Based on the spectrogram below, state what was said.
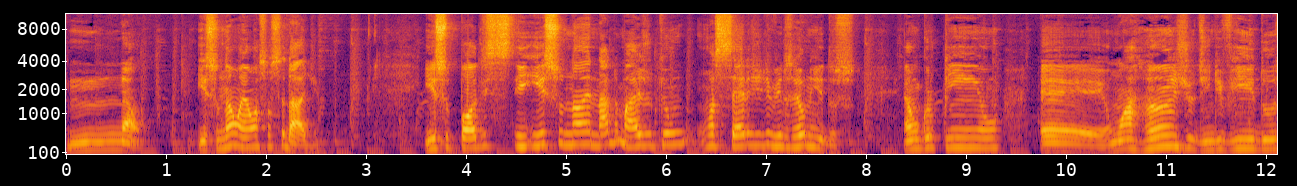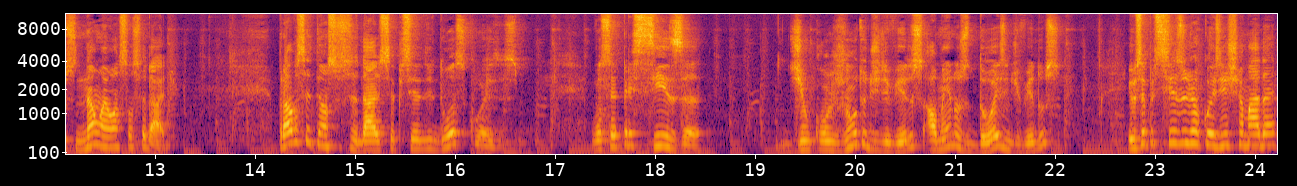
Não. Isso não é uma sociedade. Isso pode isso não é nada mais do que um, uma série de indivíduos reunidos. É um grupinho, é um arranjo de indivíduos, não é uma sociedade. Para você ter uma sociedade, você precisa de duas coisas. Você precisa de um conjunto de indivíduos, ao menos dois indivíduos, e você precisa de uma coisinha chamada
